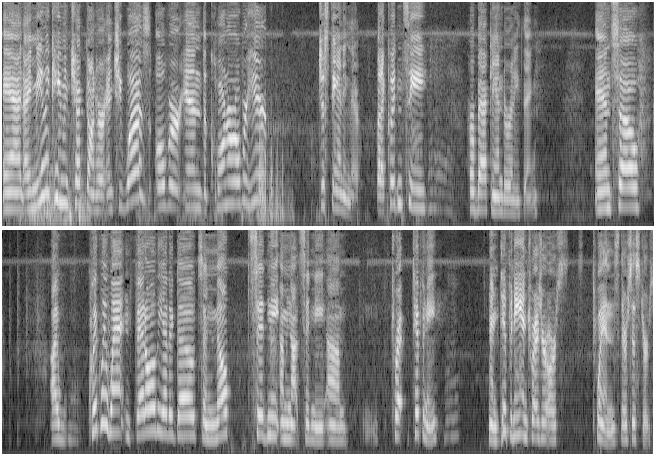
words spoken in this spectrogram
and I immediately came and checked on her and she was over in the corner over here just standing there but I couldn't see her back end or anything. And so I quickly went and fed all the other goats and milked Sydney I mean not Sydney um, Tiffany. And Tiffany and Treasure are twins they're sisters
